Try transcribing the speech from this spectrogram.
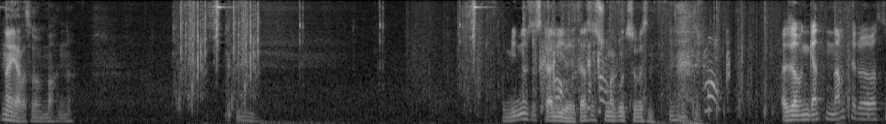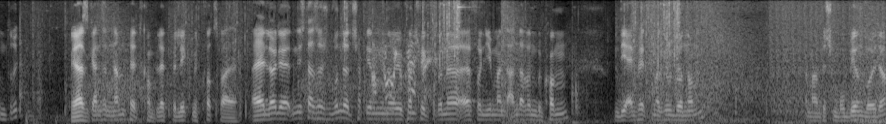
Naja, was wollen wir machen, ne? Minus ist Khalil, das ist schon mal gut zu wissen. Also auf den ganzen Numpad oder was zum Drücken? Ja, das ganze Numpad komplett belegt mit Kurzwahl. Äh, Leute, nicht, dass ihr euch wundert, ich habe hier eine neue Config drin äh, von jemand anderen bekommen. Und die einfach jetzt mal so übernommen. Wenn man ein bisschen probieren wollte.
